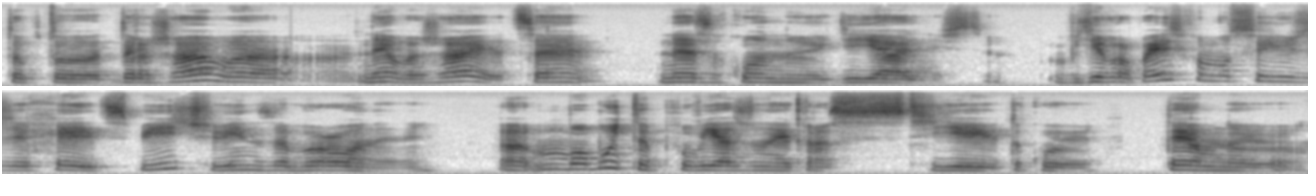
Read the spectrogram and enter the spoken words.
Тобто держава не вважає це незаконною діяльністю. В Європейському Союзі hate speech він заборонений. Е, мабуть, це пов'язано якраз з цією такою темною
